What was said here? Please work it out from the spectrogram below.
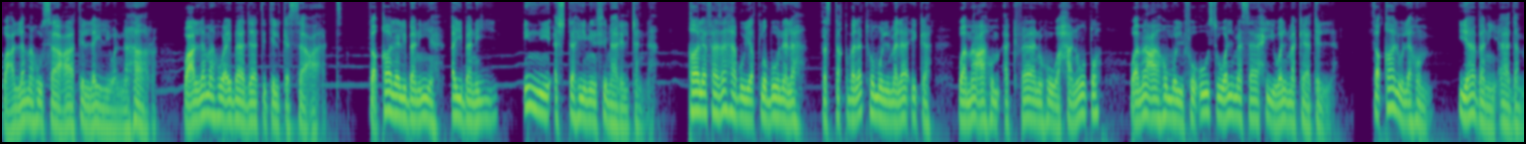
وعلمه ساعات الليل والنهار وعلمه عبادات تلك الساعات. فقال لبنيه أي بني إني أشتهي من ثمار الجنة. قال فذهبوا يطلبون له فاستقبلتهم الملائكة ومعهم أكفانه وحنوطه ومعهم الفؤوس والمساحي والمكاتل. فقالوا لهم يا بني آدم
